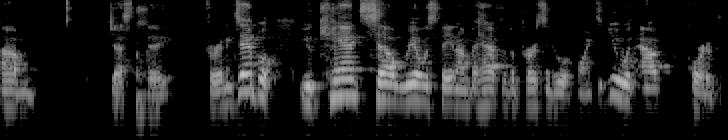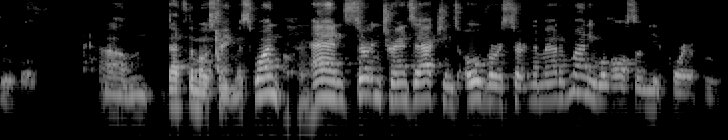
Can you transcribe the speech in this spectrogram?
Um, just okay for an example, you can't sell real estate on behalf of the person who appointed you without court approval. Um, that's the most famous one. Okay. And certain transactions over a certain amount of money will also need a court approval.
